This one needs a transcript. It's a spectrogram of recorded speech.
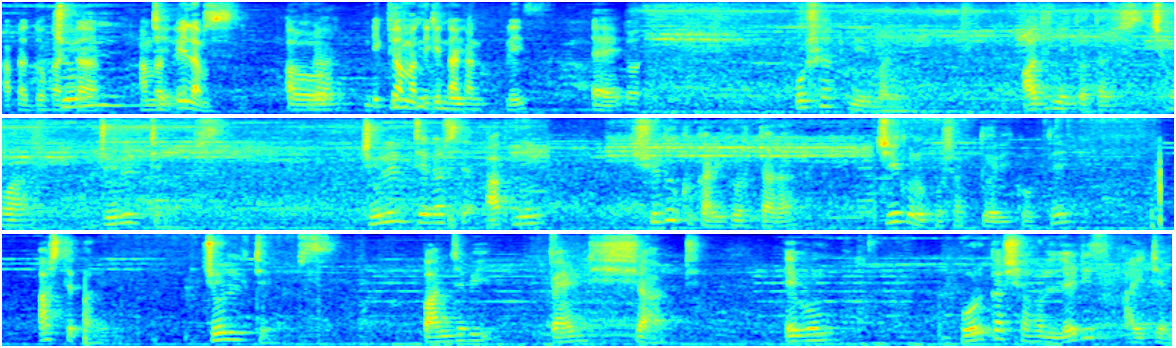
আপনার দোকানটা আমরা পেলাম। তো একটু আমার দিকে তাকান প্লিজ পোশাক নির্মাণে আধুনিকতার ছোঁয়া জলিল টেলার্স জলিল টেলার্সে আপনি সুদক্ষ কারিগর দ্বারা যে কোনো পোশাক তৈরি করতে আসতে পারেন। Jalil tailors Punjabi pant, shirt এবং বোরকা সহ লেডিস আইটেম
